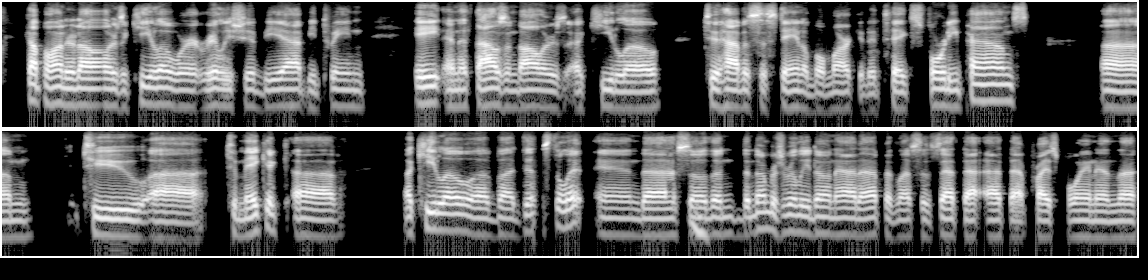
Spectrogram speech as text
a couple hundred dollars a kilo where it really should be at between eight and a thousand dollars a kilo to have a sustainable market. It takes 40 pounds um, to uh, to make a uh, a kilo of uh, distillate, and uh, so hmm. the the numbers really don't add up unless it's at that at that price point, and the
